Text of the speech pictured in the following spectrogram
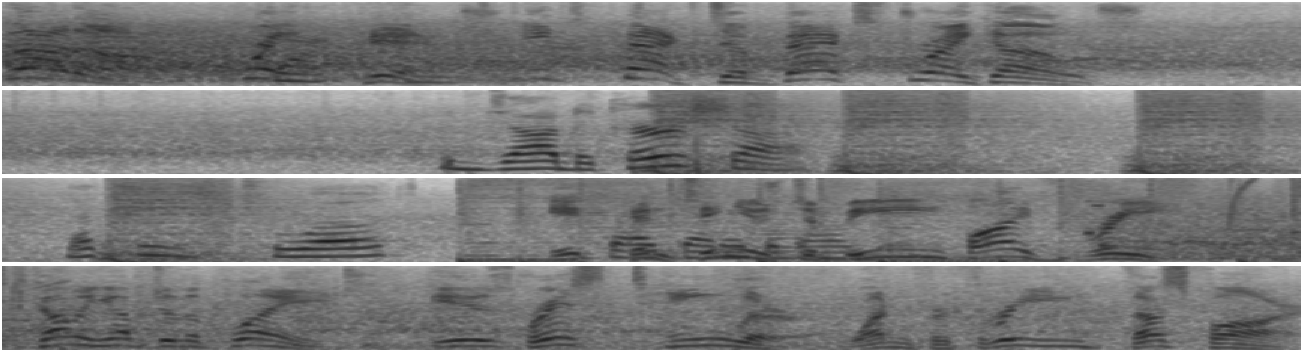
Got him! Great Yeah. pitch. It's back-to-back strikeouts. Good job to Kershaw. That's his 12th. It continues to be 5-3. Coming up to the plate is Chris Taylor, one for three thus far.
